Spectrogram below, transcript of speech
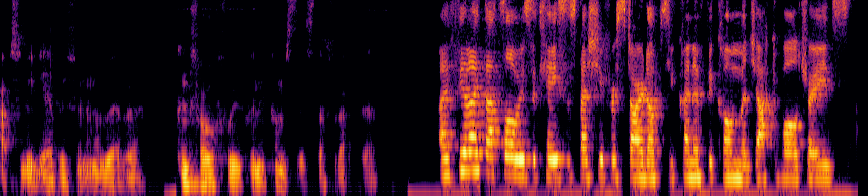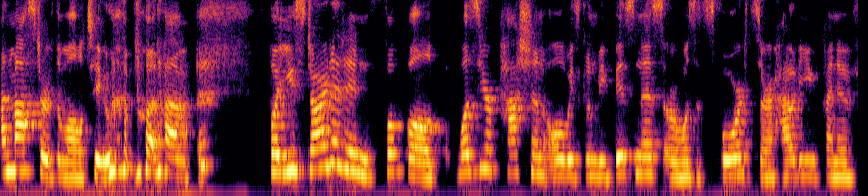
absolutely everything. I'm a bit of a control freak when it comes to stuff like that. I feel like that's always the case, especially for startups. You kind of become a jack of all trades and master of them all too. but um, but you started in football. Was your passion always going to be business, or was it sports, or how do you kind of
